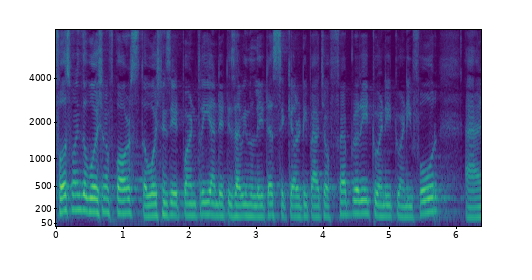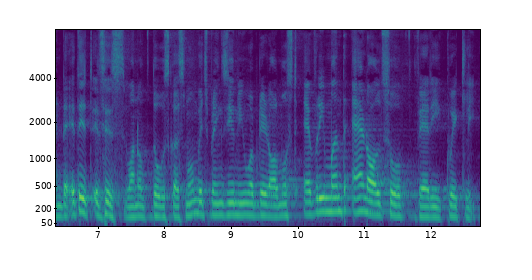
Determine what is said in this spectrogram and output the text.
first one is the version, of course. The version is 8.3 and it is having the latest security patch of February 2024. And it, it, it is one of those custom which brings you new update almost every month and also very quickly.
